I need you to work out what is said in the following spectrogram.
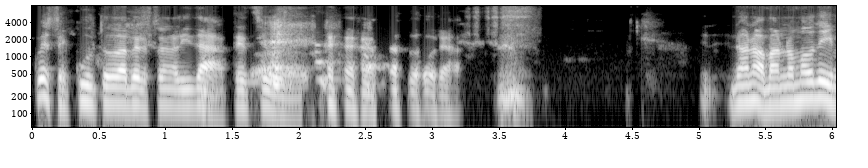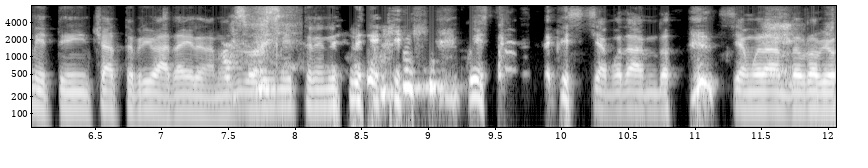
Questo è culto della personalità, attenzione. allora. No, no, ma non me lo devi mettere in chat privata, Elena, ma lo devi mettere nelle... Questa, qui stiamo dando, stiamo dando proprio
